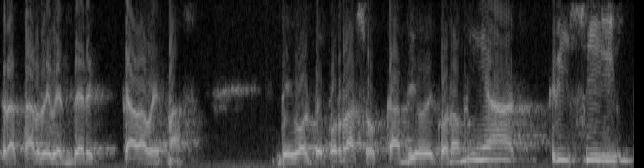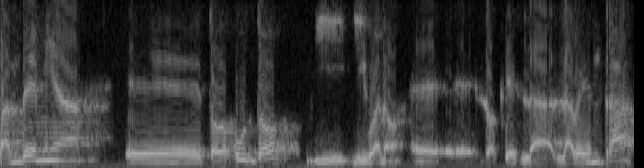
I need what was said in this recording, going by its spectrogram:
tratar de vender cada vez más. De golpe por raso, cambio de economía, crisis, pandemia, eh, todo junto, y, bueno, eh, eh, lo que es la, la venta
